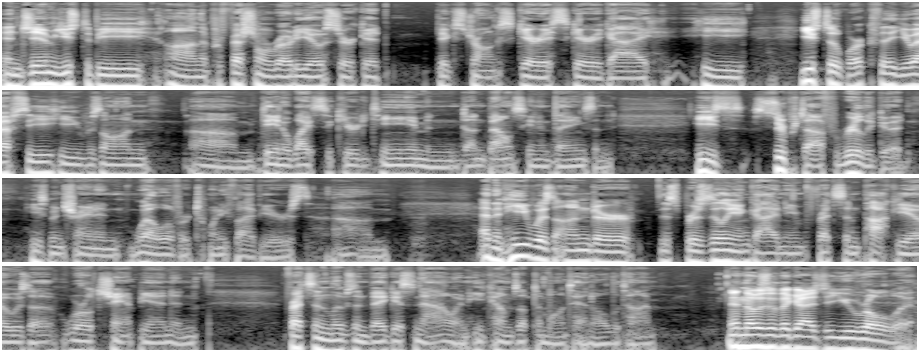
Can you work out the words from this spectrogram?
And Jim used to be on the professional rodeo circuit, big, strong, scary, scary guy. He used to work for the UFC. He was on um, Dana White's security team and done bouncing and things. And he's super tough, really good. He's been training well over 25 years. Um, and then he was under this Brazilian guy named Fredson Paixão, who's a world champion. And Fredson lives in Vegas now, and he comes up to Montana all the time. And those are the guys that you roll with.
